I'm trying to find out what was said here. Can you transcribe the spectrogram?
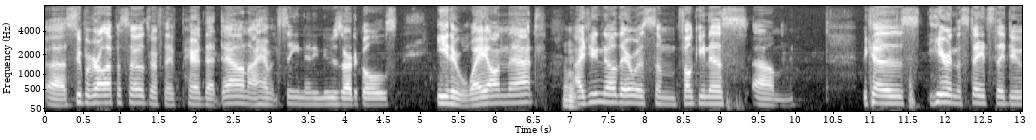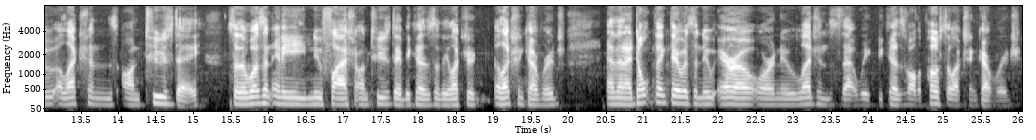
uh, Supergirl episodes or if they've pared that down. I haven't seen any news articles either way on that. Hmm. I do know there was some funkiness um, because here in the states they do elections on Tuesday, so there wasn't any new Flash on Tuesday because of the electric election coverage. And then I don't think there was a new Arrow or a new Legends that week because of all the post-election coverage.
